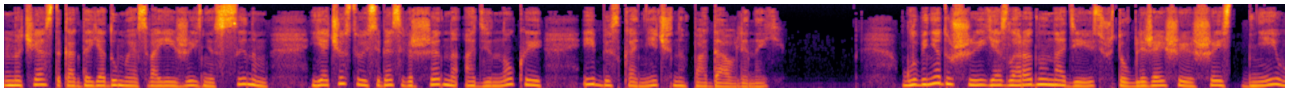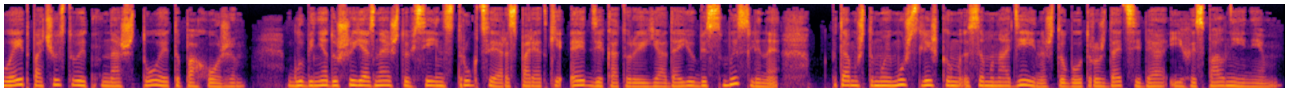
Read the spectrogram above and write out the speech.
Но часто, когда я думаю о своей жизни с сыном, я чувствую себя совершенно одинокой и бесконечно подавленной. В глубине души я злорадно надеюсь, что в ближайшие шесть дней Уэйд почувствует, на что это похоже. В глубине души я знаю, что все инструкции о распорядке Эдди, которые я даю, бессмысленны, потому что мой муж слишком самонадеян, чтобы утруждать себя их исполнением.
